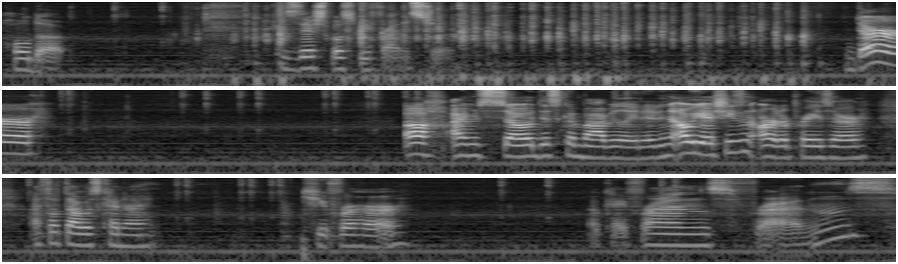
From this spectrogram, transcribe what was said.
Hold up. Because they're supposed to be friends, too. Durr! Oh, I'm so discombobulated. And oh yeah, she's an art appraiser. I thought that was kind of cute for her. Okay, friends, friends.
